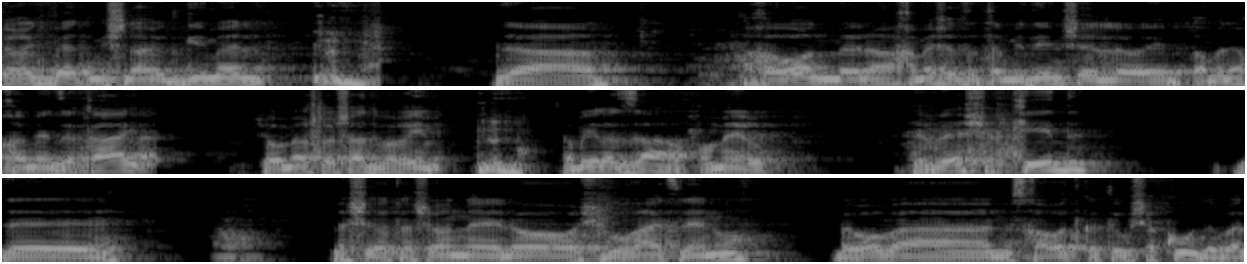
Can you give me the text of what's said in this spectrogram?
פרק ב' משנה י"ג זה האחרון בין החמשת התלמידים של רבני יוחנן בן זכאי שאומר שלושה דברים. רבי אלעזר אומר הווה שקיד זה לשון לא שגורה אצלנו ברוב הנוסחאות כתוב שקוד אבל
